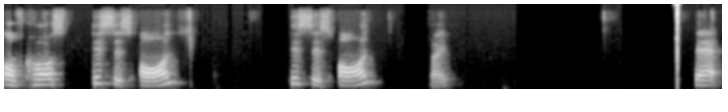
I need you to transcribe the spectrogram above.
of course, this is on. This is on, right? That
